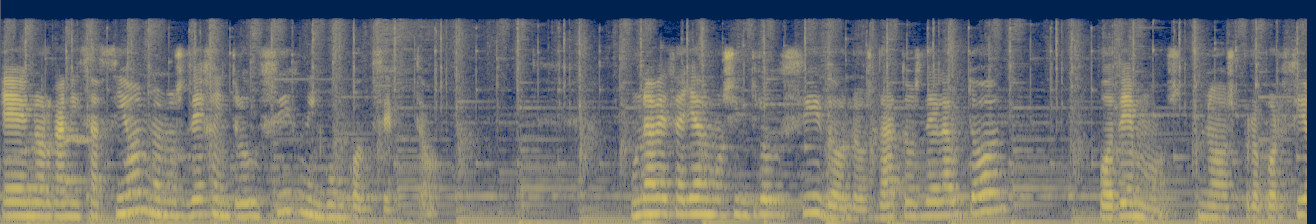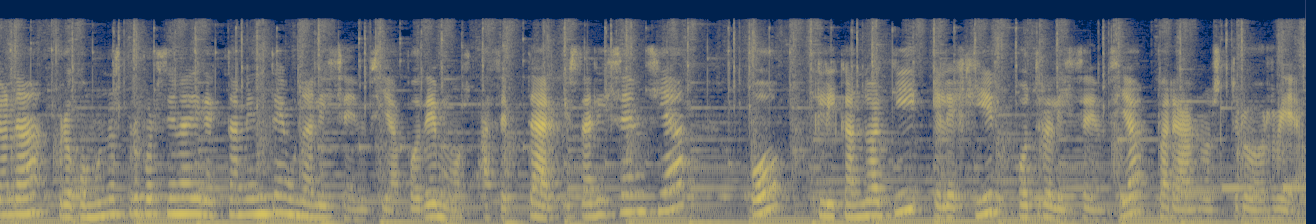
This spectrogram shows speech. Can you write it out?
en organización no nos deja introducir ningún concepto. Una vez hayamos introducido los datos del autor, podemos, nos proporciona, como nos proporciona directamente una licencia. Podemos aceptar esta licencia o clicando aquí elegir otra licencia para nuestro REA.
